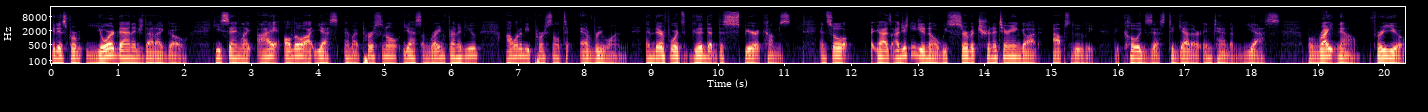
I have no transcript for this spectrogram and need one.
It is for your advantage that I go. He's saying, like, I, although I, yes, am I personal? Yes, I'm right in front of you. I want to be personal to everyone. And therefore, it's good that the Spirit comes. And so, guys, I just need you to know we serve a Trinitarian God. Absolutely. They coexist together in tandem. Yes. But right now, for you,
